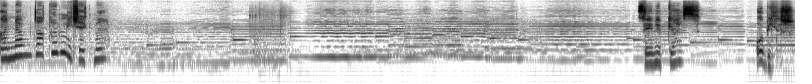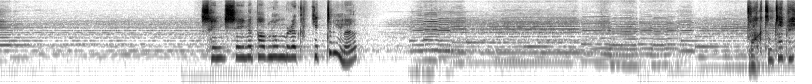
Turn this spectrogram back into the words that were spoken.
Annem bir daha dönmeyecek mi? Zeynep gelsin. O bilir. Sen hiç Zeynep ablamı bırakıp gittin mi? Bıraktım tabii.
